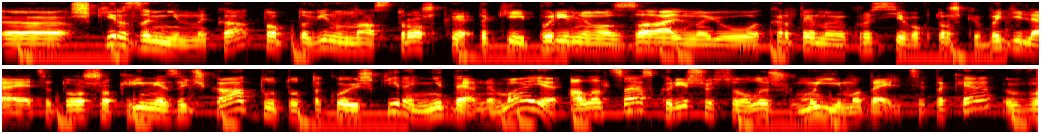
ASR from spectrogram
е, шкір замінника, тобто він у нас трошки такий порівняно з загальною картиною кросівок, трошки виділяється, тому що крім язичка, тут от такої шкіри ніде немає. Але це скоріше всього лише в моїй модельці таке. В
